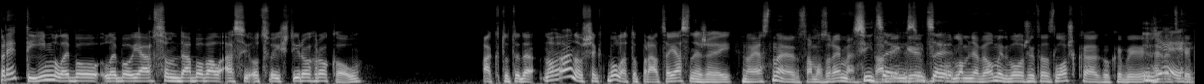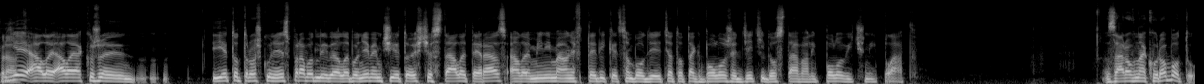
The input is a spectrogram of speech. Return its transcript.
Predtým, lebo, lebo ja som daboval asi od svojich 4 rokov ak to teda, no áno, však bola to práca, jasné, že hej. No jasné, samozrejme. Síce, Dubbing je síce, podľa mňa veľmi dôležitá zložka, ako keby je, práce. Je, ale, ale akože je to trošku nespravodlivé, lebo neviem, či je to ešte stále teraz, ale minimálne vtedy, keď som bol dieťa, to tak bolo, že deti dostávali polovičný plat. Za rovnakú robotu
